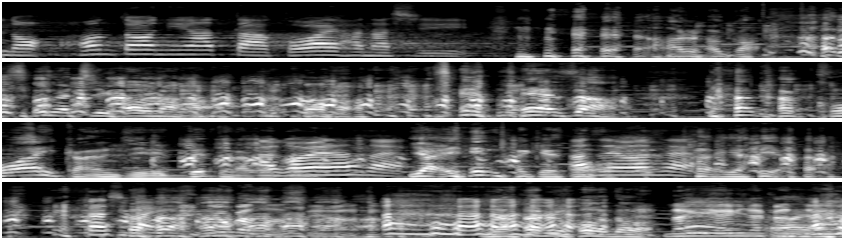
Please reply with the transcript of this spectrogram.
ムの本当にあった怖い話。あなんか発音が違うな。全然さなんか怖い感じに出てなかった。あごめんなさい。いやええんだけど。あすいません。いやいや。確かに。よかったですねなるほど。投げやりな感じ。で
